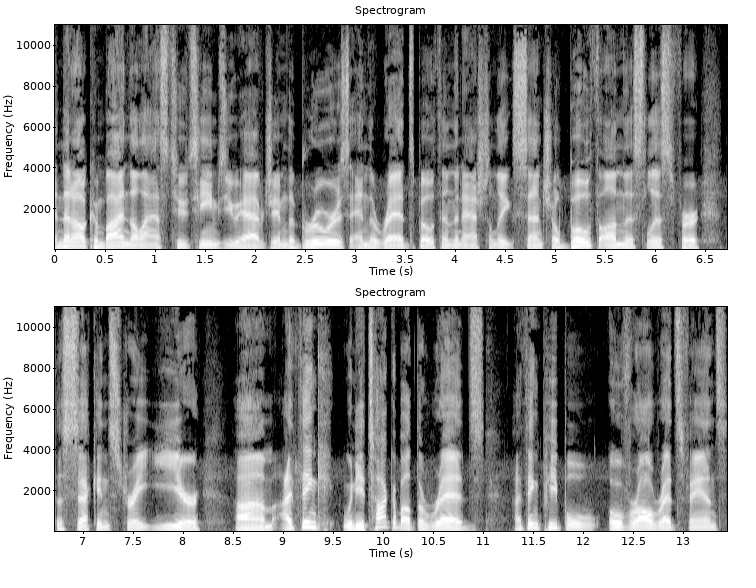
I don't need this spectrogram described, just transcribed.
And then I'll combine the last two teams you have, Jim, the Brewers and the Reds, both in the National League Central, both on this list for the second straight year. Um, I think when you talk about the Reds, I think people overall, Reds fans,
